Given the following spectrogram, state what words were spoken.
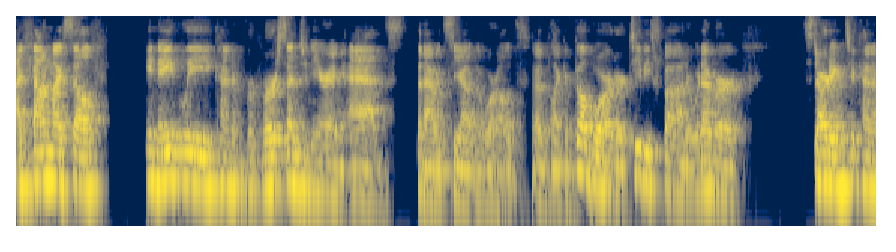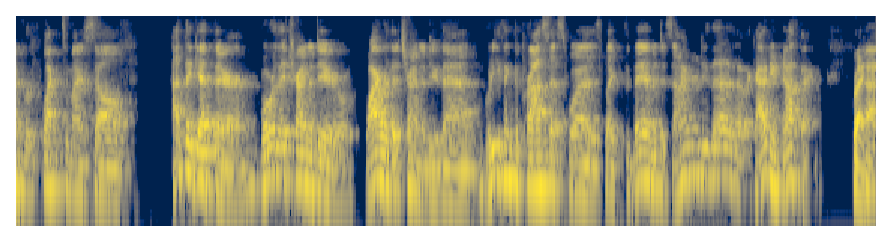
I found myself innately kind of reverse engineering ads that I would see out in the world of like a billboard or TV spot or whatever, starting to kind of reflect to myself, how'd they get there? What were they trying to do? Why were they trying to do that? What do you think the process was? Like, did they have a designer do that? Like, I do nothing. Right. Uh,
